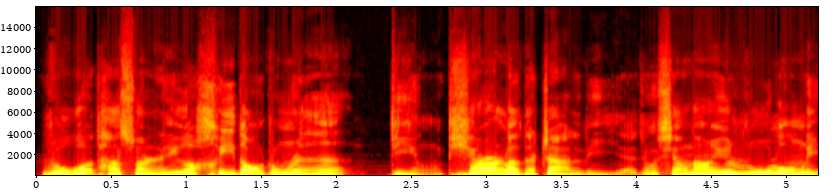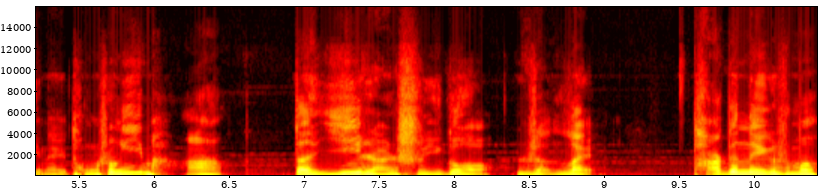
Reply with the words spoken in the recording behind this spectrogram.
如果他算是一个黑道中人，顶天了的战力，也就相当于如龙里那同生一马，但依然是一个人类。他跟那个什么。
